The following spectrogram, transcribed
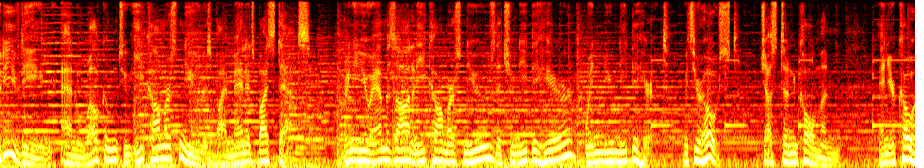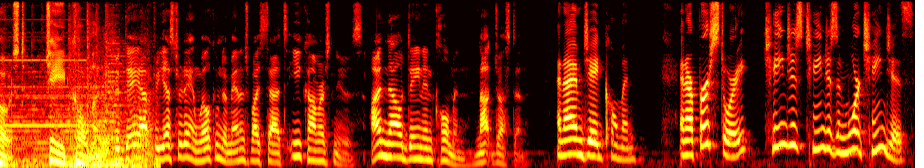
Good evening, and welcome to e-commerce news by Managed by Stats, bringing you Amazon and e-commerce news that you need to hear when you need to hear it. With your host, Justin Coleman, and your co-host, Jade Coleman. Good day after yesterday, and welcome to Managed by Stats e-commerce news. I'm now Danon Coleman, not Justin. And I am Jade Coleman. In our first story, changes, changes, and more changes.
